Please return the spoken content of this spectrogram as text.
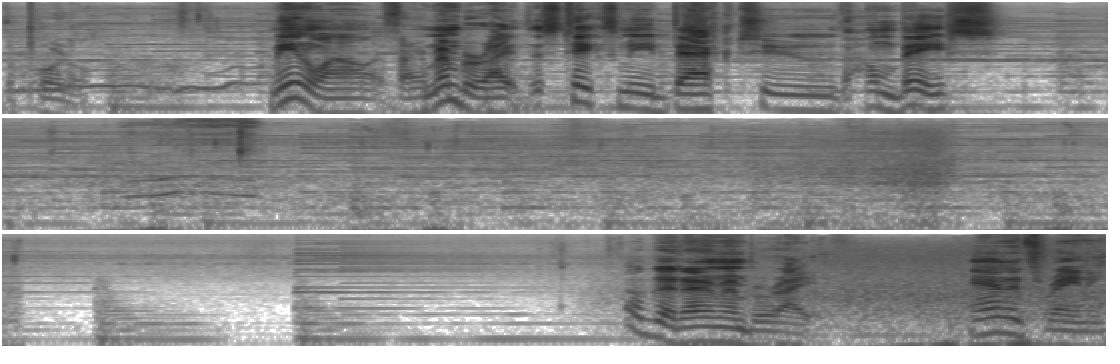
the portal. Meanwhile, if I remember right, this takes me back to the home base. Oh good, I remember right. And it's raining.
